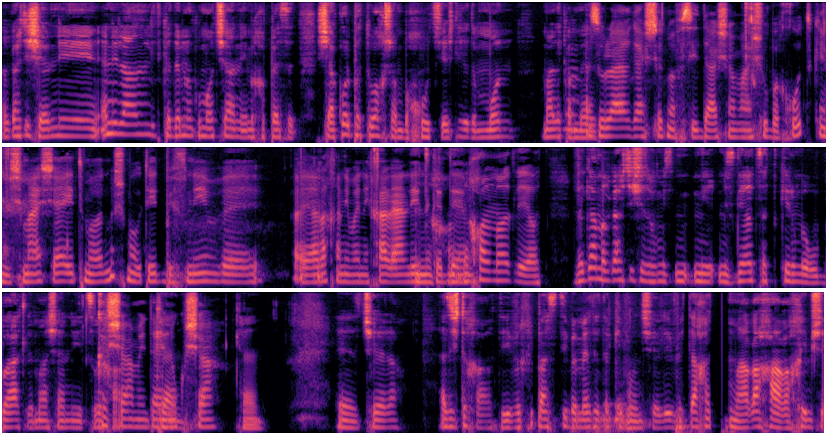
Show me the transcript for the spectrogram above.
הרגשתי שאין לי, לי לאן להתקדם למקומות שאני מחפשת שהכל פתוח שם בחוץ שיש לי עוד המון מה לקבל. אז אולי הרגשת שאת מפסידה שם משהו בחוץ כי נשמע שהיית מאוד משמעותית בפנים והיה לך אני מניחה לאן להתקדם. נכון, יכול מאוד להיות. וגם הרגשתי שזו מסגרת קצת כאילו מרובעת למה שאני צריכה. קשה מדי, כן, נוקשה. כן, אה, זאת שאלה. אז השתחררתי וחיפשתי באמת את הכיוון שלי ותחת מערך הערכים ש,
